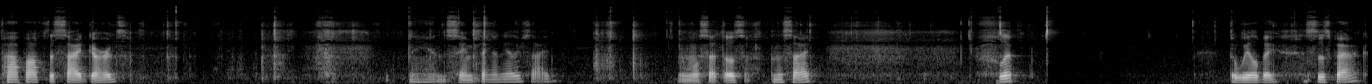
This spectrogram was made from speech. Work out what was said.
pop off the side guards, and the same thing on the other side. And we'll set those on the side. Flip the wheelbase is back.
